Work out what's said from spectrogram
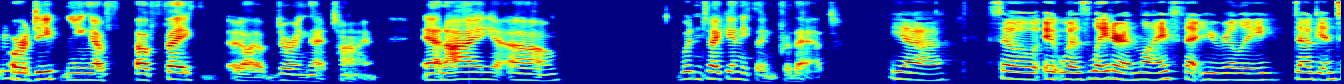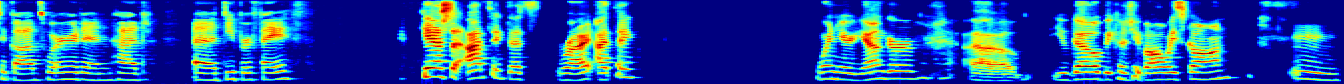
mm-hmm. or a deepening of, of faith uh, during that time. And I um, wouldn't take anything for that. Yeah. So it was later in life that you really dug into God's word and had a deeper faith? Yes, I think that's right. I think when you're younger, uh, you go because you've always gone. Mm.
